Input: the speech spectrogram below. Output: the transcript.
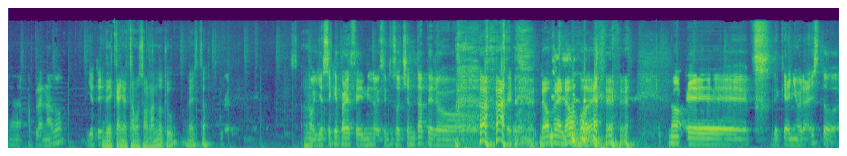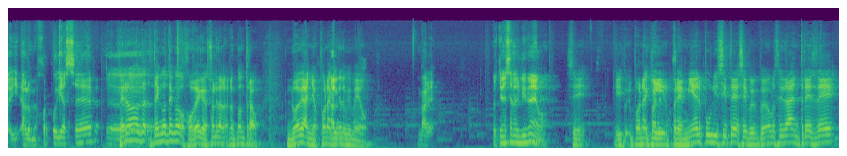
eh, aplanado. Yo te- ¿De qué año estamos hablando tú? ¿De esto? No, ya sé que parece 1980, pero... pero No, hombre, no, joder. no, eh, ¿de qué año era esto? A lo mejor podía ser... eh, Pero tengo, tengo. Joder, que eso lo he encontrado. Nueve años, pone aquí en el Vimeo. Vale. ¿Lo tienes en el Vimeo? Sí. Y pone aquí Vale, pues- Premier Publicité, sí, Premier Publicidad en 3D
